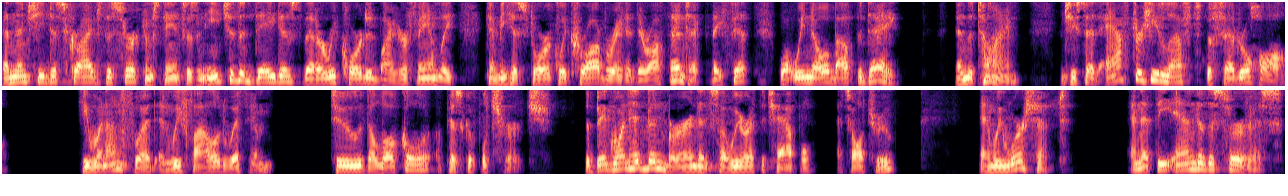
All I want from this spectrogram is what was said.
And then she describes the circumstances, and each of the datas that are recorded by her family can be historically corroborated. They're authentic. They fit what we know about the day and the time. And she said, after he left the federal hall, he went on foot and we followed with him to the local Episcopal church. The big one had been burned, and so we were at the chapel. That's all true. And we worshiped. And at the end of the service,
